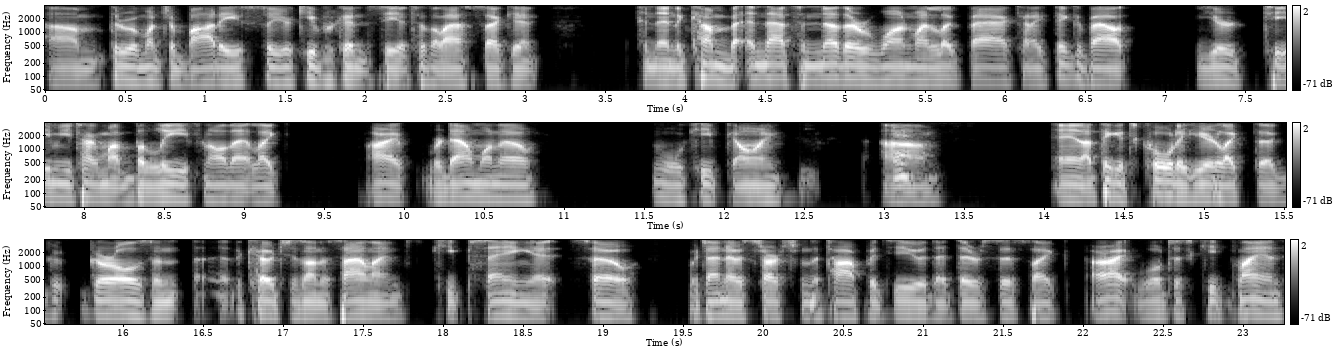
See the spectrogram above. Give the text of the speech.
um, through a bunch of bodies, so your keeper couldn't see it to the last second, and then to come back, and that's another one. When I look back and I think about your team, you talking about belief and all that. Like, all right, we're down 1-0. we'll keep going. Um, and I think it's cool to hear like the g- girls and uh, the coaches on the sideline keep saying it. So, which I know starts from the top with you that there's this like, all right, we'll just keep playing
